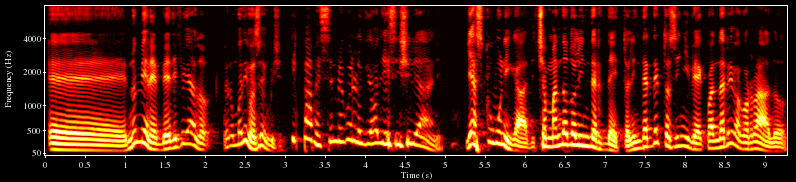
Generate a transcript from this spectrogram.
eh, non viene beatificato per un motivo semplice. Il Papa è sempre quello che odia i siciliani. Li ha scomunicati, ci ha mandato l'interdetto. L'interdetto significa che quando arriva Corrado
